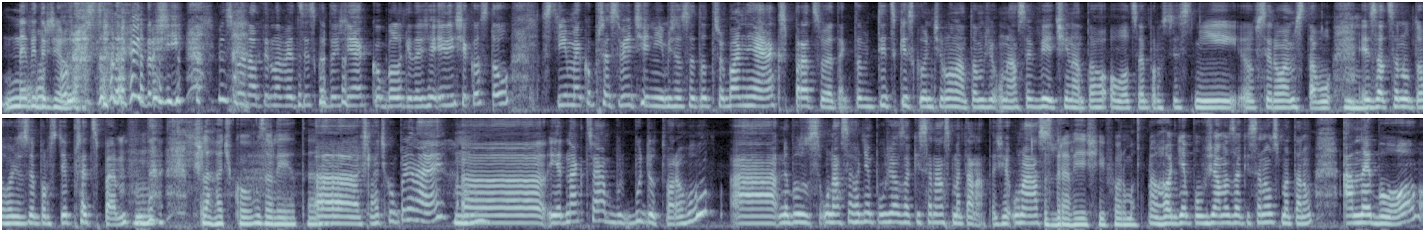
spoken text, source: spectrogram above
nevydrželi. U, u nás to nevydrží. My jsme na tyhle věci skutečně jako kobylky, takže i když jako s, tou, s tím jako přesvědčením, že se to třeba nějak zpracuje, tak to vždycky skončilo na tom, že u nás je většina toho ovoce prostě sní v syrovém stavu hmm. i za cenu toho, že se prostě předspem. Hmm. Šlahačkou zalijete? Uh, šlahačkou úplně ne. Hmm. Uh, jednak třeba buď, buď do tvarohu, a, nebo z, u nás se hodně používá zakysaná smetana, takže u nás... Zdravější forma. Hodně používáme zakysanou smetanu, a nebo uh,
